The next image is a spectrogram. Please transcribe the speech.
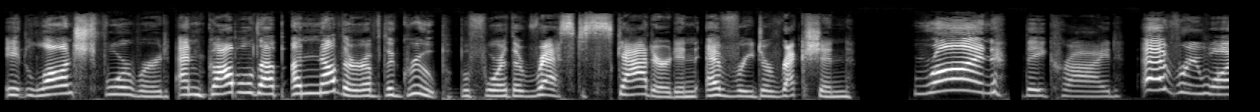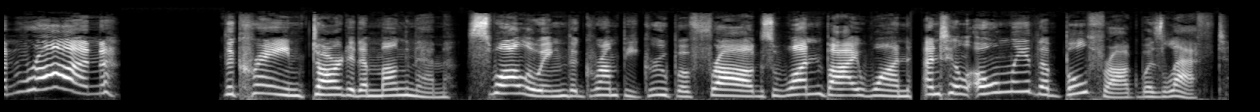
It launched forward and gobbled up another of the group before the rest scattered in every direction. Run! they cried. Everyone, run! The crane darted among them, swallowing the grumpy group of frogs one by one until only the bullfrog was left.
